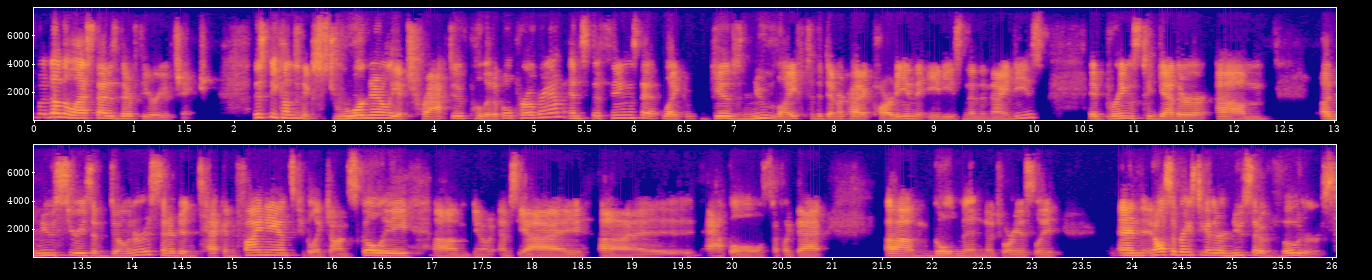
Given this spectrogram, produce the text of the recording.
But nonetheless, that is their theory of change. This becomes an extraordinarily attractive political program, and it's the things that like gives new life to the Democratic Party in the 80s and then the 90s. It brings together um, a new series of donors centered in tech and finance, people like John Sculley, um, you know, MCI, uh, Apple, stuff like that, um, Goldman, notoriously. And it also brings together a new set of voters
